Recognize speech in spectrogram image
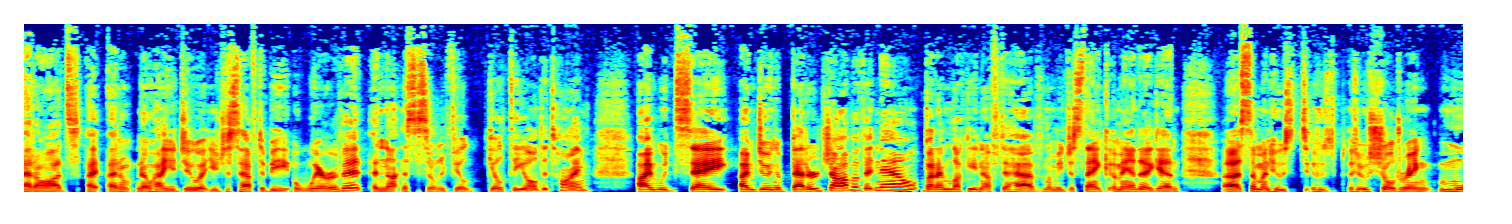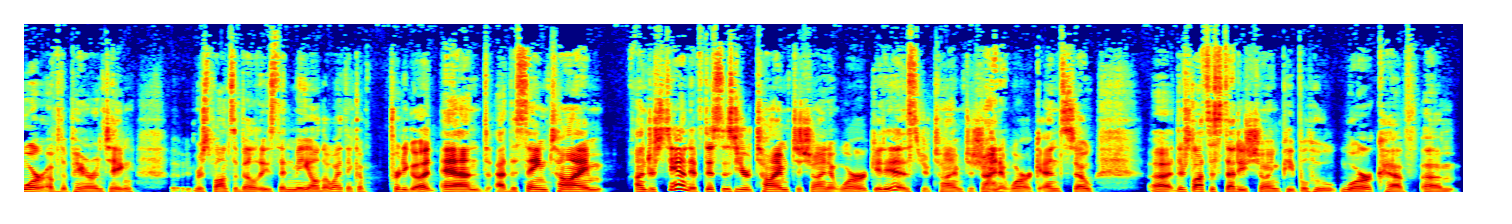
at odds. I, I don't know how you do it. You just have to be aware of it and not necessarily feel guilty all the time. I would say I'm doing a better job of it now, but I'm lucky enough to have, let me just thank Amanda again, uh, someone who's, who's, who's shouldering more of the parenting responsibilities than me, although I think I'm pretty good. And at the same time, understand if this is your time to shine at work, it is your time to shine at work. And so, uh, there's lots of studies showing people who work have um,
